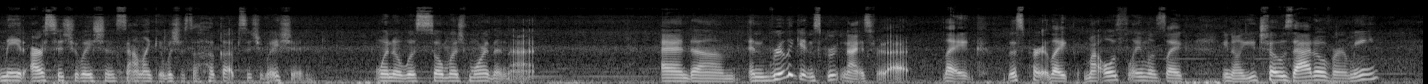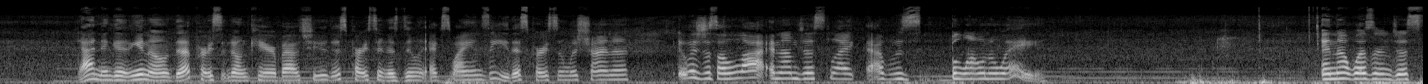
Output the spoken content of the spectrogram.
made our situation sound like it was just a hookup situation when it was so much more than that and um, and really getting scrutinized for that like this part like my old flame was like you know you chose that over me that nigga, you know, that person don't care about you. This person is doing X, Y, and Z. This person was trying to, it was just a lot. And I'm just like, I was blown away. And that wasn't just,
